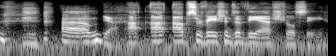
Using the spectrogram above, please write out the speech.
um, Yeah, o- o- observations of the astral sea.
